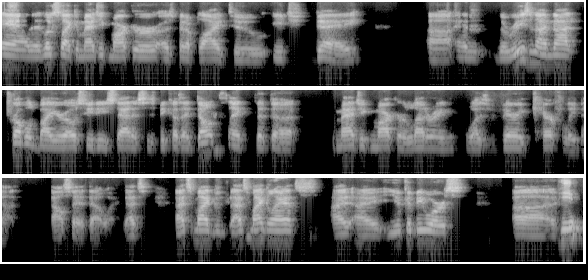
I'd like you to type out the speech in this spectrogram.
and it looks like a magic marker has been applied to each day. Uh, and the reason I'm not troubled by your OCD status is because I don't think that the magic marker lettering was very carefully done. I'll say it that way. That's that's my that's my glance. I, I you could be worse. Uh, if you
